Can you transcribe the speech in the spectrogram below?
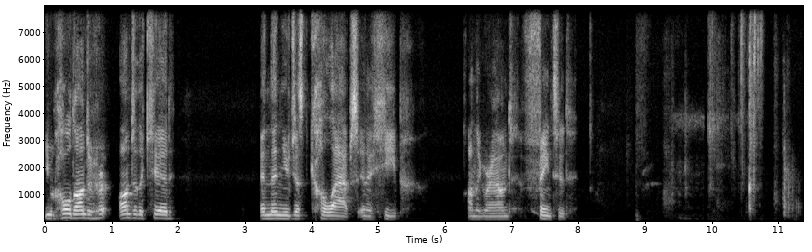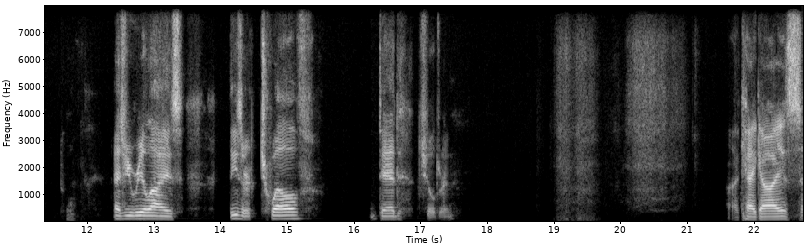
You hold on to her, onto the kid, and then you just collapse in a heap on the ground, fainted. As you realize these are 12 dead children. okay, guys.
